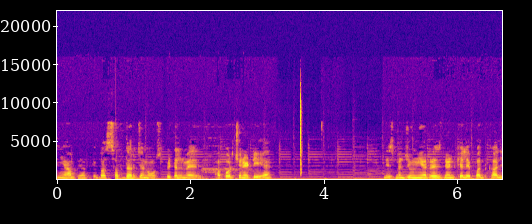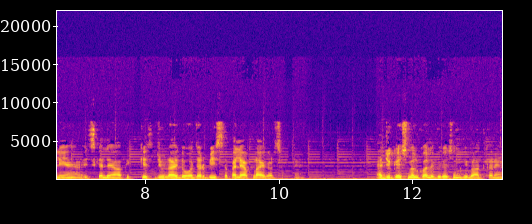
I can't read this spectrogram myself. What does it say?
यहाँ पे आपके पास सफदरजन हॉस्पिटल में अपॉर्चुनिटी है, जिसमें जूनियर रेजिडेंट के लिए पद खाली हैं। इसके लिए आप 21 जुलाई 2020 से पहले अप्लाई कर सकते हैं। एजुकेशनल क्वालिफिकेशन की बात करें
